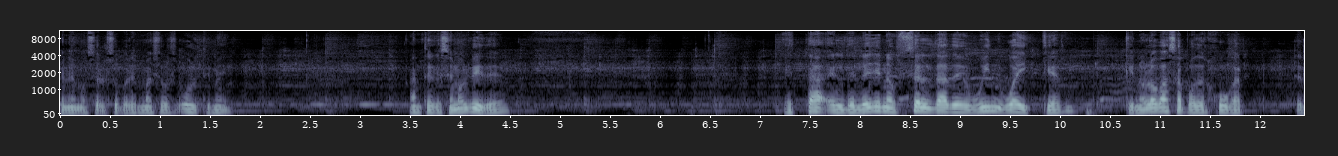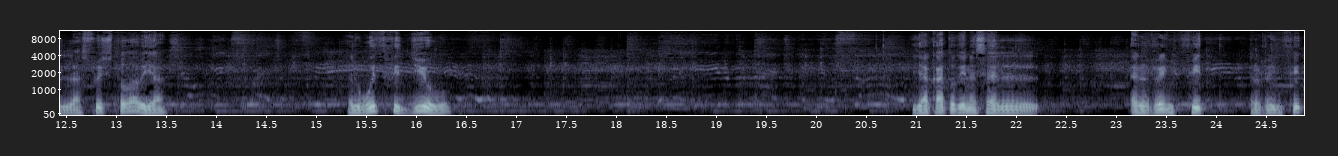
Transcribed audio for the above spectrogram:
tenemos el Super Smash Bros. Ultimate. Antes que se me olvide, está el de Legend of Zelda de Wind Waker, que no lo vas a poder jugar en la Switch todavía. El With Fit You. Y acá tú tienes el, el Ring Fit, el Ring Fit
